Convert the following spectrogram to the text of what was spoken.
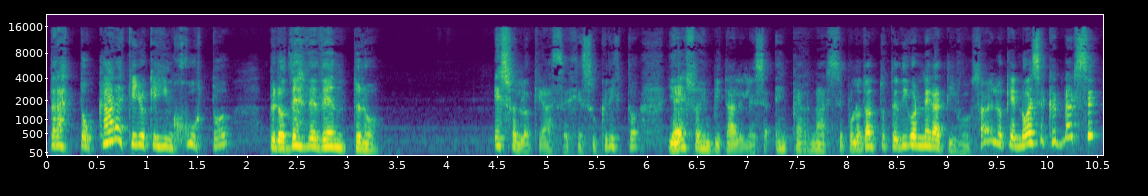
trastocar aquello que es injusto, pero desde dentro? Eso es lo que hace Jesucristo y a eso es invitar a la iglesia, encarnarse. Por lo tanto, te digo en negativo. ¿Sabes lo que no es encarnarse?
